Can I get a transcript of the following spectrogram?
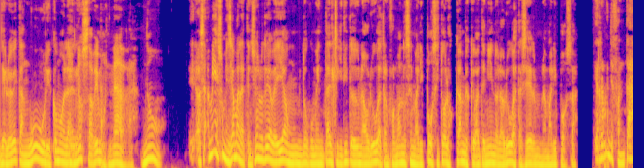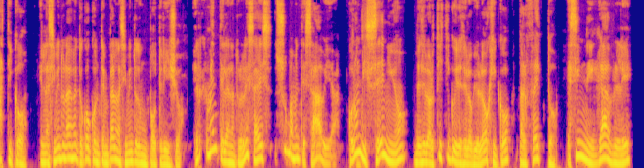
bebé canguro y cómo la... Y no sabemos nada. No. Eh, o sea, a mí eso me llama la atención. El otro día veía un documental chiquitito de una oruga transformándose en mariposa y todos los cambios que va teniendo la oruga hasta llegar una mariposa. Es realmente fantástico. El nacimiento, una vez me tocó contemplar el nacimiento de un potrillo. Y realmente la naturaleza es sumamente sabia, con un diseño desde lo artístico y desde lo biológico perfecto. Es innegable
